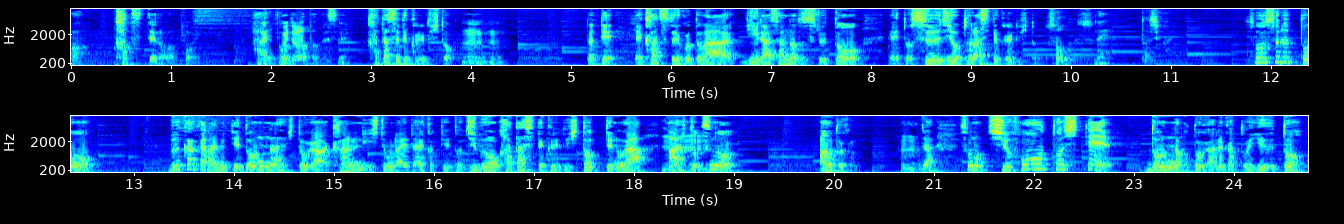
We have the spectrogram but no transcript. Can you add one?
あ、勝つっていうのがポインはいト、。ポイントだったんですね。勝たせてくれる人。うんうん。だって、え勝つということは、リーダーさんだとすると、えっと、数字を取らせてくれる人。そうですね。確かそうすると、部下から見てどんな人が管理してもらいたいかっていうと、自分を勝たせてくれる人っていうのが、まあ一つのアウトカム。に。うんじゃあ、その手法としてどんなことがあるかというと、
